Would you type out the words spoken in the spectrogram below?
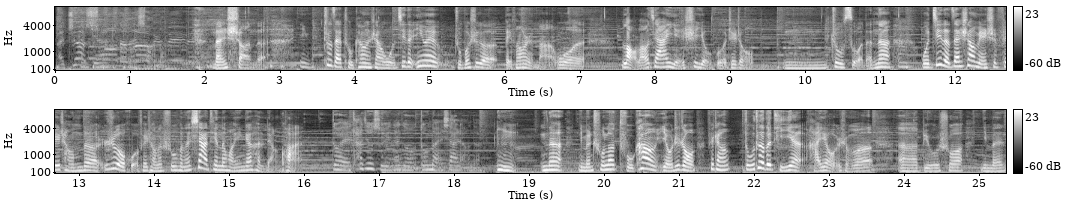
感觉蛮爽的，蛮爽的。你住在土炕上，我记得，因为主播是个北方人嘛，我姥姥家也是有过这种嗯住所的。那我记得在上面是非常的热火，非常的舒服。那夏天的话，应该很凉快。对，它就属于那种冬暖夏凉的。嗯，那你们除了土炕有这种非常独特的体验，还有什么？呃，比如说你们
